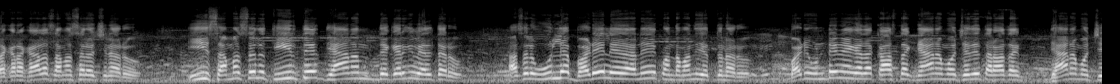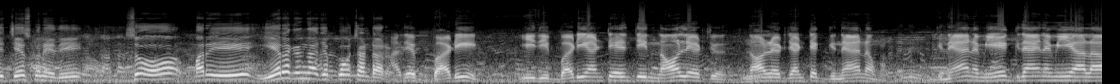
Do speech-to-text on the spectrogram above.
రకరకాల సమస్యలు వచ్చినారు ఈ సమస్యలు తీరితే ధ్యానం దగ్గరికి వెళ్తారు. అసలు ఊళ్ళో బడే లేదని కొంతమంది చెప్తున్నారు. బడి ఉంటేనే కదా కాస్త జ్ఞానం వచ్చేది తర్వాత ధ్యానం వచ్చి చేసుకునేది. సో మరి ఏ రకంగా చెప్పుకోవచ్చు అంటారు? అదే బడి. ఇది బడి అంటే ఏంటి? నాలెడ్జ్ నాలెడ్జ్ అంటే జ్ఞానం జ్ఞానం ఏ జ్ఞానం ఇవ్వాలా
